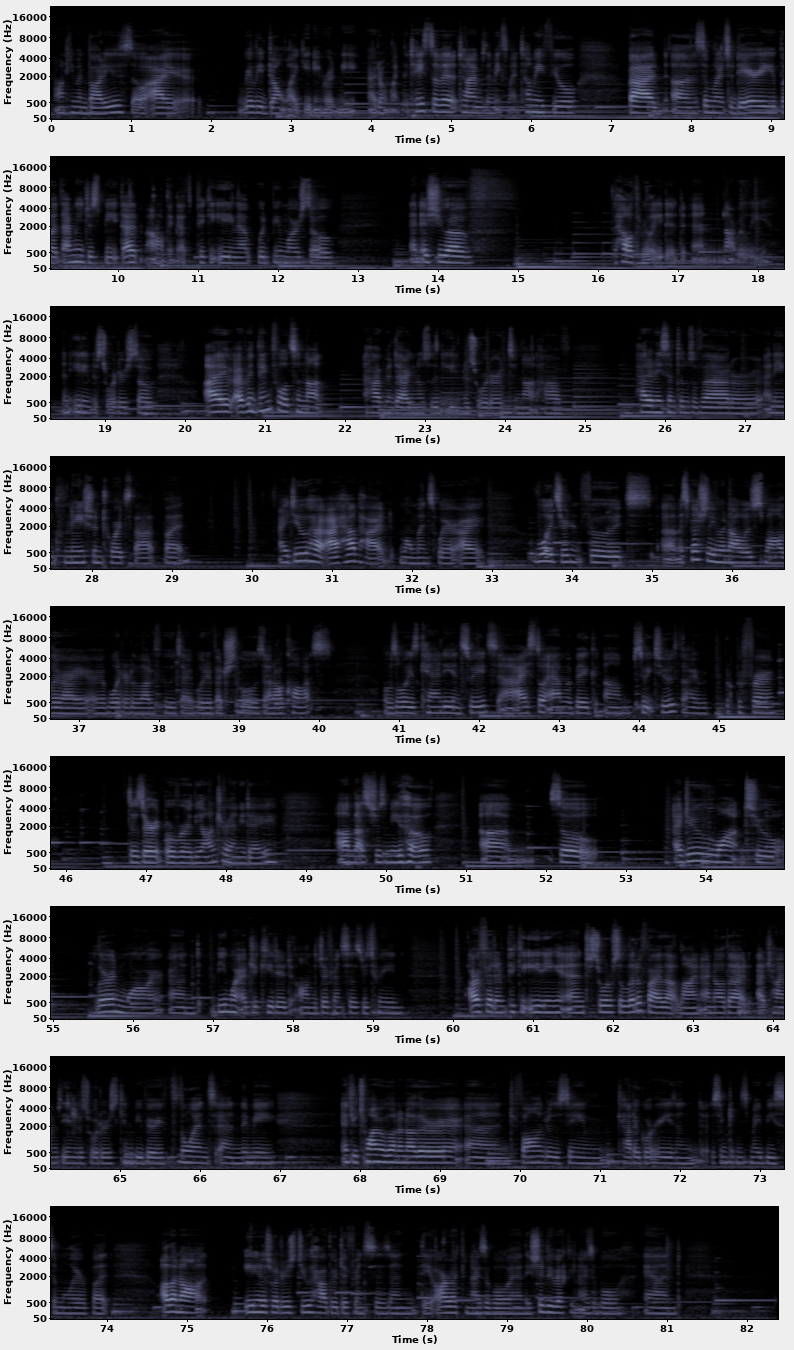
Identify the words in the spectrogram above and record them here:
on human bodies. So I really don't like eating red meat. I don't like the taste of it at times. It makes my tummy feel bad, uh, similar to dairy. But that may just be that. I don't think that's picky eating. That would be more so an issue of health related and not really an eating disorder. So I I've been thankful to not have been diagnosed with an eating disorder to not have had any symptoms of that or any inclination towards that but i do have i have had moments where i avoid certain foods um, especially when i was smaller I, I, avoided a lot of foods. I avoided vegetables at all costs. I was always candy and sweets. I still am a big um, sweet tooth. I would, prefer dessert over the entree any day. Um, that's just me though. Um, so I do want to learn more and be more educated on the differences between ARFID and picky eating and to sort of solidify that line. I know that at times eating disorders can be very fluent and they may intertwine with one another and fall under the same categories and symptoms may be similar, but other than all, eating disorders do have their differences and they are recognizable and they should be recognizable and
